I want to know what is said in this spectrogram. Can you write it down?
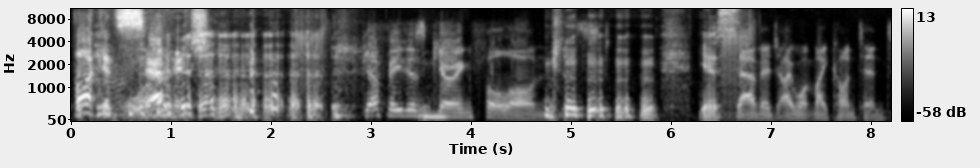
Fucking savage. Guffy just going full on, just yes. savage. I want my content.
